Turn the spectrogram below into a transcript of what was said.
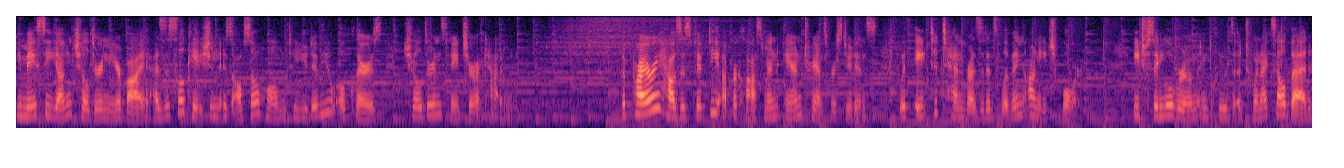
You may see young children nearby as this location is also home to UW Eau Claire's Children's Nature Academy. The Priory houses 50 upperclassmen and transfer students, with 8 to 10 residents living on each floor. Each single room includes a twin XL bed,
